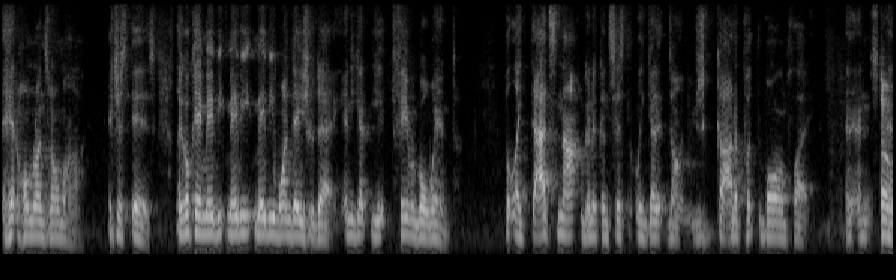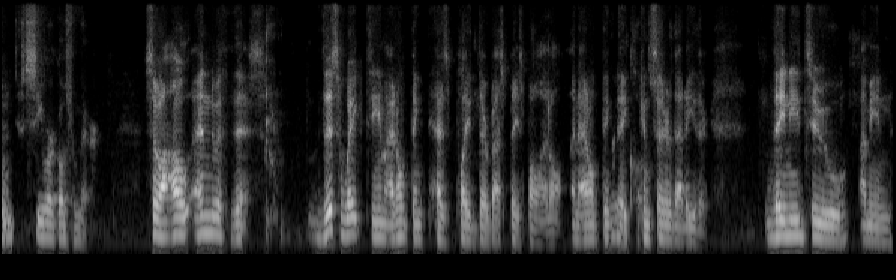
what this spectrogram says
hit home runs in Omaha. It just is. Like, okay, maybe, maybe, maybe one day's your day and you get, you get favorable wind. But like that's not going to consistently get it done. You just got to put the ball in play and, and, so, and see where it goes from there. So I'll end with this. this Wake team, I don't think has played their best baseball at all, and I don't think Not they close. consider that either. They need to. I mean,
